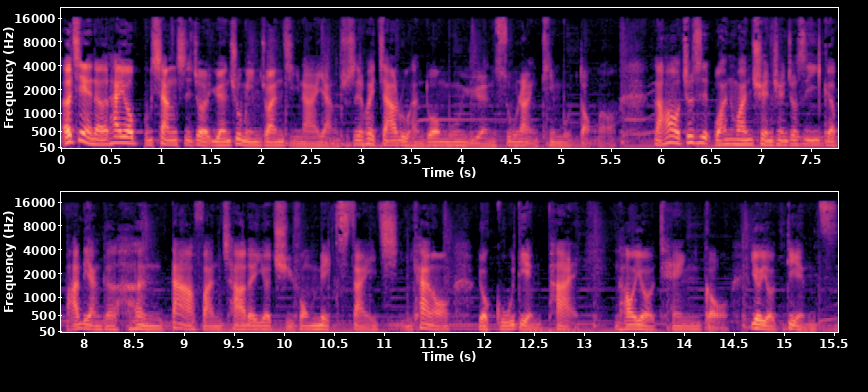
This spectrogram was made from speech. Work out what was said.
而且呢，它又不像是就原住民专辑那样，就是会加入很多母语元素让你听不懂哦。然后就是完完全全就是一个把两个很大反差的一个曲风 mix 在一起。你看哦，有古典派，然后又有 tango，又有电子。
